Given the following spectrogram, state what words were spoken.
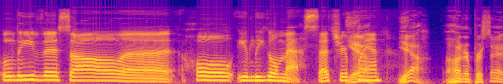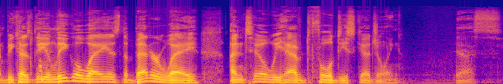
leave this all a whole illegal mess. That's your yeah, plan? yeah, hundred percent. Because the illegal way is the better way until we have full descheduling. yes.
